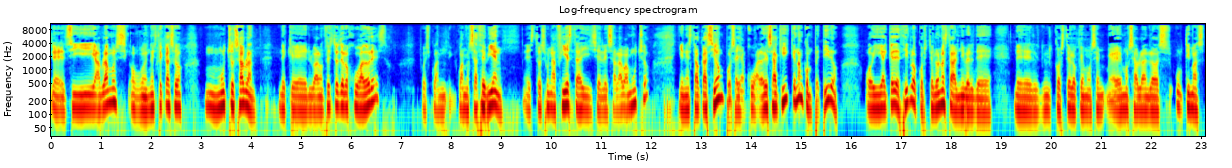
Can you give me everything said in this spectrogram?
eh, si hablamos, o en este caso muchos hablan de que el baloncesto es de los jugadores, pues cuando, cuando se hace bien, esto es una fiesta y se les alaba mucho, y en esta ocasión, pues hay jugadores aquí que no han competido. Hoy hay que decirlo, Costello no está al nivel de del Costello que hemos em- hemos hablado en las últimas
